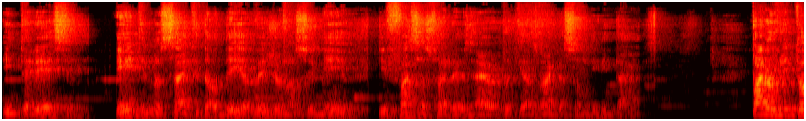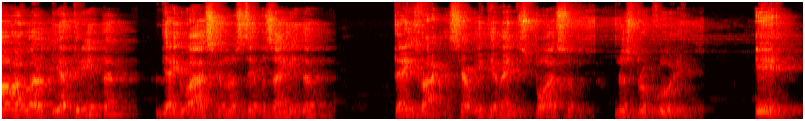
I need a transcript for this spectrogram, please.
interesse, entre no site da aldeia, veja o nosso e-mail e faça a sua reserva, porque as vagas são limitadas. Para o ritual, agora, dia 30 de ayahuasca, nós temos ainda três vagas. Se alguém tiver disposto, nos procure. E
